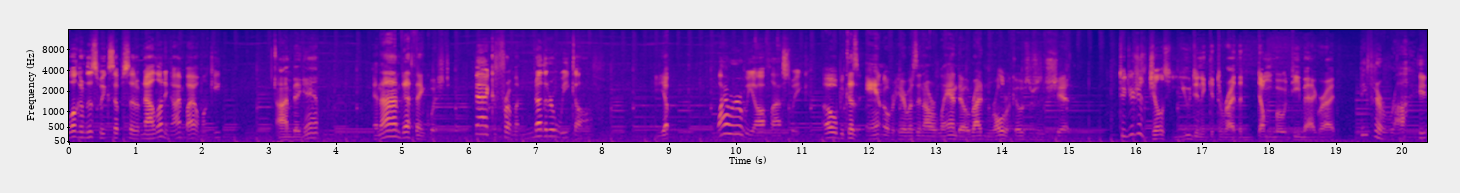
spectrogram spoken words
Welcome to this week's episode of Now Loading. I'm BioMonkey, I'm Big Ant. And I'm Death Vanquished. back from another week off. Yep. Why were we off last week? Oh, because Ant over here was in Orlando riding roller coasters and shit. Dude, you're just jealous you didn't get to ride the Dumbo teabag ride. Even a ride.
